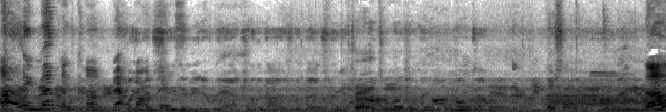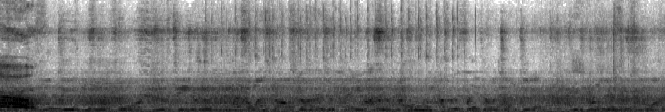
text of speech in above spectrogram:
I ain't meant to come back on this. Immediate reaction of the guys at the bench. They Try to. they are No, sir. No. The West All Stars have made their only other free throw attempt today. He's earlier just one.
